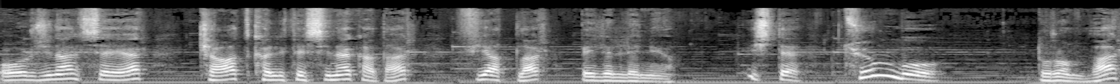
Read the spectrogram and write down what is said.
Orijinalse eğer kağıt kalitesine kadar fiyatlar belirleniyor. İşte tüm bu durumlar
